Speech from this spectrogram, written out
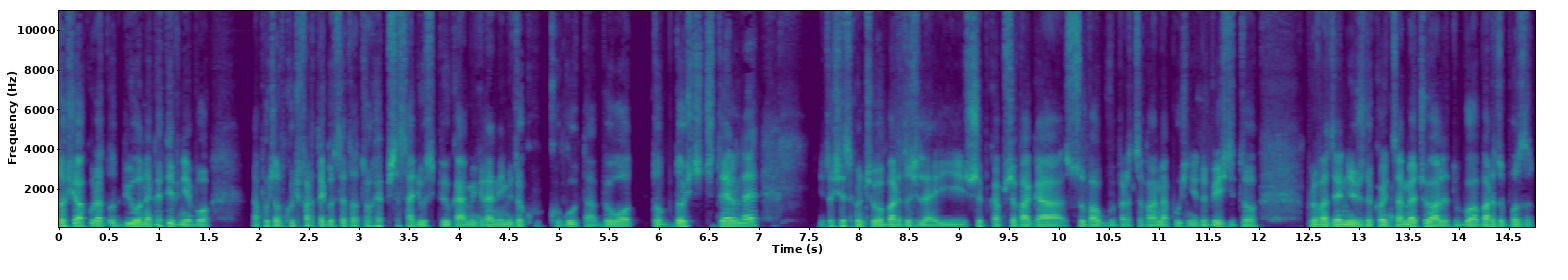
to się akurat odbiło negatywnie, bo na początku czwartego seta trochę przesadził z piłkami granymi do Koguta, było to dość czytelne, i to się skończyło bardzo źle i szybka przewaga Suwałk wypracowana, później dowieźli to prowadzenie już do końca meczu, ale to była bardzo poz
